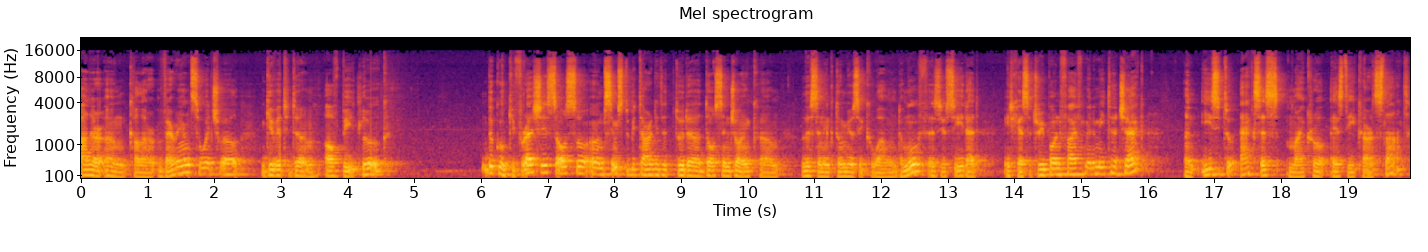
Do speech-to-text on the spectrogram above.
other um, color variants, which will give it the offbeat look. The Cookie Fresh is also um, seems to be targeted to the those enjoying um, listening to music while on the move, as you see that it has a 3.5mm jack, an easy to access micro SD card slot,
